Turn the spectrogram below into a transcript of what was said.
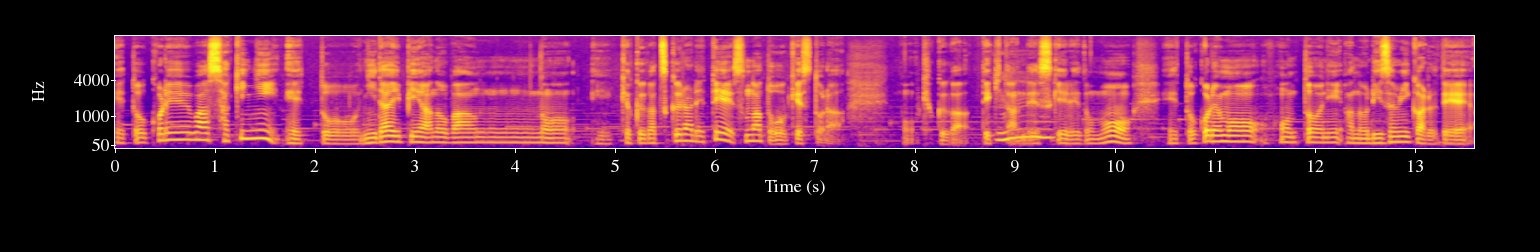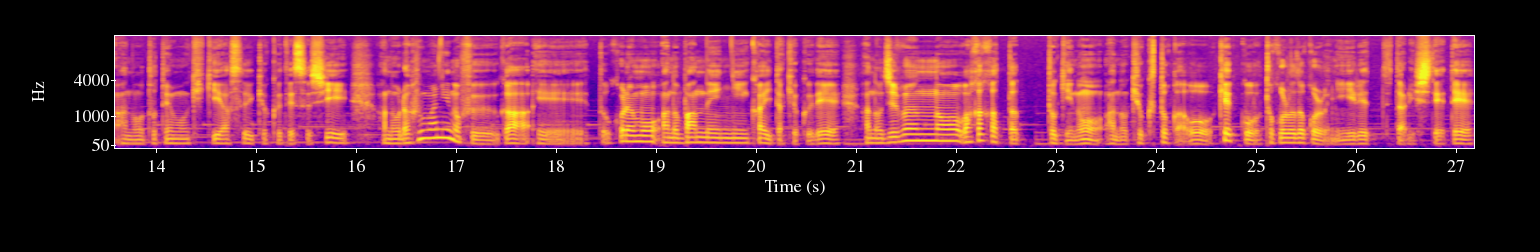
えー、とこれは先に、えー、と2大ピアノ版の、えー曲が作られてその後オーケストラ曲ができたんですけれども、えー、とこれも本当にあのリズミカルであのとても聴きやすい曲ですしあのラフマニノフが、えー、とこれもあの晩年に書いた曲であの自分の若かった時のあの曲とかを結構ところどころに入れてたりしてて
